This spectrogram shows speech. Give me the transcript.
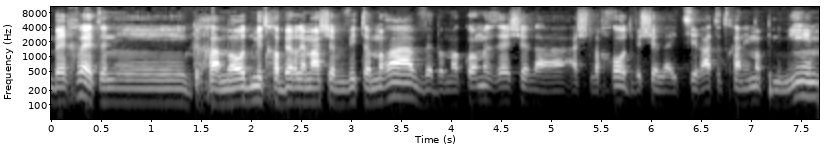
בהחלט, אני ככה מאוד מתחבר למה שאביבית אמרה, ובמקום הזה של ההשלכות ושל יצירת התכנים הפנימיים,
